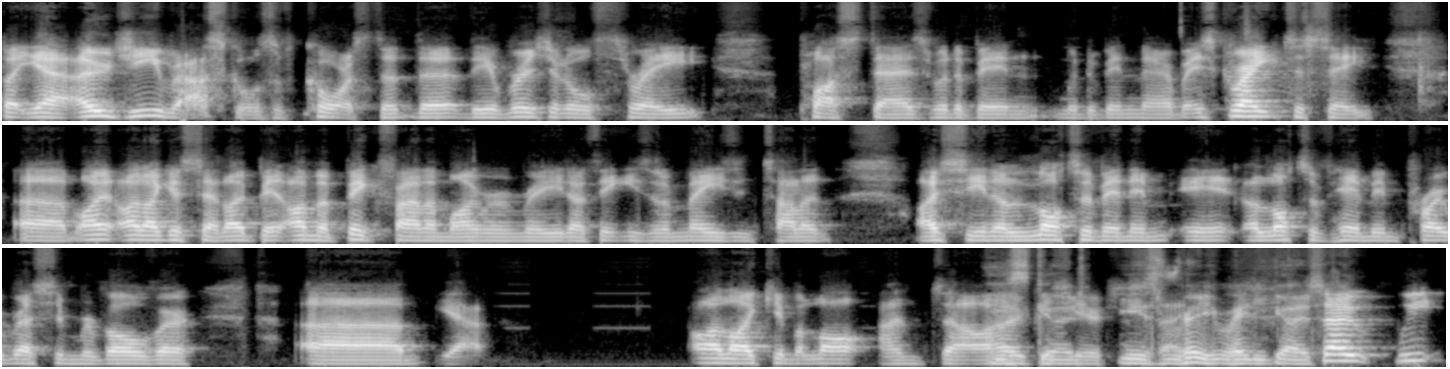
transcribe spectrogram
but yeah, OG Rascalz, of course, the the the original three plus Dez would have been would have been there. But it's great to see. Um, I, I like I said, I've been I'm a big fan of Myron Reed. I think he's an amazing talent. I've seen a lot of in him, in, a lot of him in Pro Wrestling Revolver. Um, yeah, I like him a lot, and uh, I he's hope he's here. To He's stay. really really good. So we,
